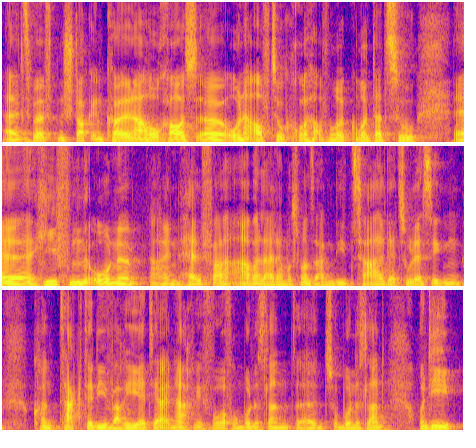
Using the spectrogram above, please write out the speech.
äh, zwölften Stock in Kölner Hochhaus äh, ohne Aufzug auf dem Rücken runter zu äh, hieven ohne einen Helfer. Aber leider muss man sagen, die Zahl der zulässigen Kontakte, die variiert ja nach wie vor vom Bundesland äh, zu Bundesland. Und die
